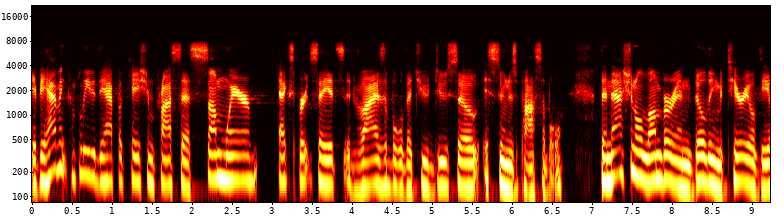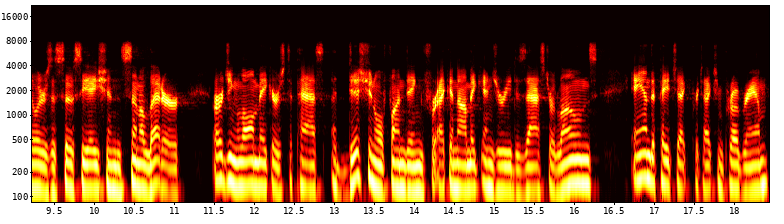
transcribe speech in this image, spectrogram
if you haven't completed the application process somewhere, experts say it's advisable that you do so as soon as possible. The National Lumber and Building Material Dealers Association sent a letter urging lawmakers to pass additional funding for economic injury disaster loans and the Paycheck Protection Program.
